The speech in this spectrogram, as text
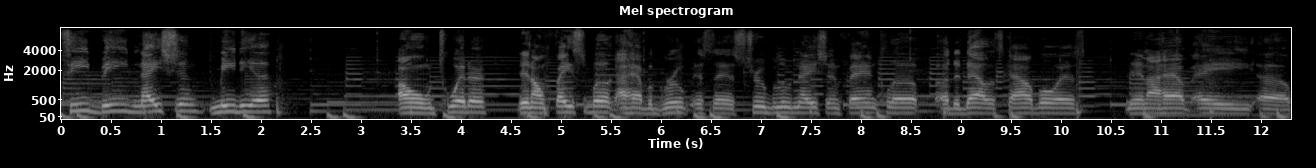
TB Nation Media on Twitter. Then on Facebook, I have a group. It says True Blue Nation Fan Club of the Dallas Cowboys. Then I have a uh,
